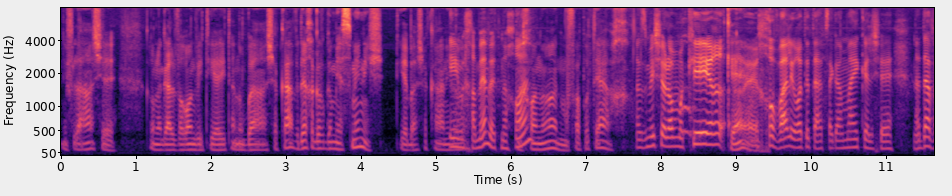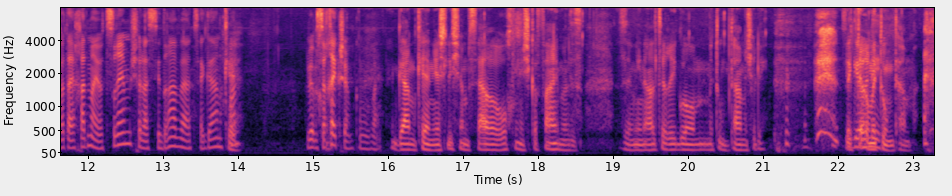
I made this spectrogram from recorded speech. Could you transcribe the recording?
נפלאה, שקוראים לה גל ורון והיא תהיה איתנו בהשקה, ודרך אגב גם יסמיניש תהיה בהשקה, אני היא לא... מחממת, נכון? נכון מאוד, מופע פותח. אז מי שלא מכיר, כן. אה, חובה לראות את ההצגה מייקל, שנדב, אתה אחד מהיוצרים של הסדרה וההצגה, נכון? כן. ומשחק שם, כמובן. גם כן, יש לי שם שיער ארוך ומשקפיים, אז זה מין אלטר אגו מטומטם שלי. זה יותר. מטומטם.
